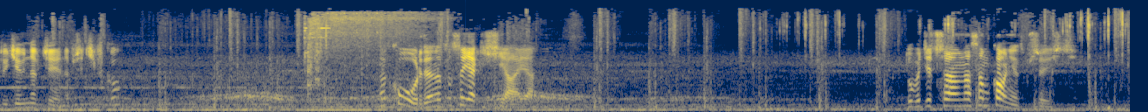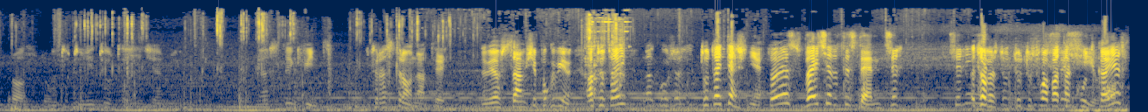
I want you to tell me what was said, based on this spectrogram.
Tu idziemy na gdzie? Naprzeciwko? No kurde, no to są jakieś jaja. Tu będzie trzeba na sam koniec przyjść. Po prostu. No to, to nie tutaj idziemy. Jasny gwint. Która strona, ty? No ja już sam się pogubiłem. A tutaj? Na górze? Tutaj też nie. To jest wejście do cysterny, czyli... Czyli Zobacz, tu, tu, tu słaba ta kłódka jest?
